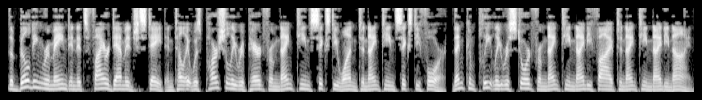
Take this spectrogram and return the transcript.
The building remained in its fire-damaged state until it was partially repaired from 1961 to 1964, then completely restored from 1995 to 1999.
